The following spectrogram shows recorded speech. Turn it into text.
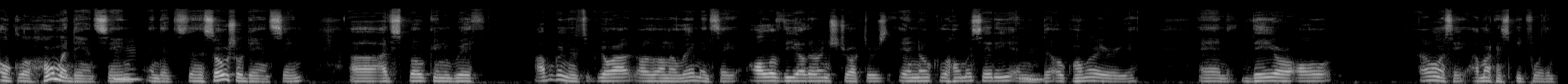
Oklahoma dance scene Mm-hmm. and the, and the social dance scene, uh, I've spoken with, I'm going to go out on a limb and say all of the other instructors in Oklahoma City and Mm-hmm. the Oklahoma area, and they are all, I don't want to say, I'm not going to speak for them.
